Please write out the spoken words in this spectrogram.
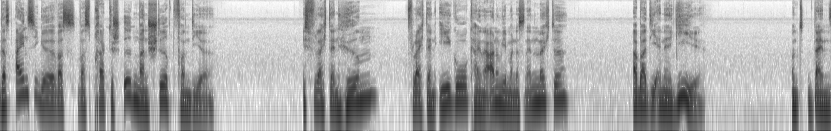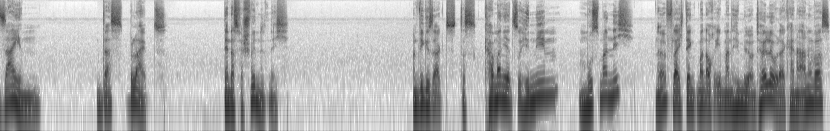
das Einzige, was, was praktisch irgendwann stirbt von dir, ist vielleicht dein Hirn, vielleicht dein Ego, keine Ahnung, wie man es nennen möchte, aber die Energie, und dein Sein, das bleibt. Denn das verschwindet nicht. Und wie gesagt, das kann man jetzt so hinnehmen, muss man nicht. Ne? Vielleicht denkt man auch eben an Himmel und Hölle oder keine Ahnung was.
